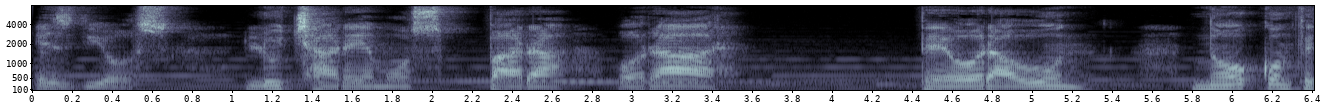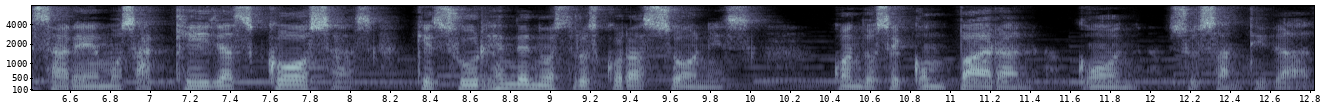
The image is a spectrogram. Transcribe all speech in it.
es Dios, lucharemos para orar. Peor aún, no confesaremos aquellas cosas que surgen de nuestros corazones cuando se comparan con su santidad.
